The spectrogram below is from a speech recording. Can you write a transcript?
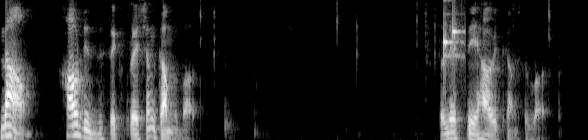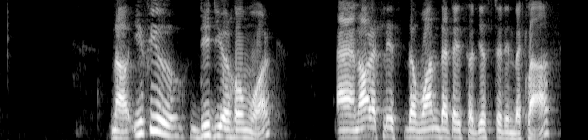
Now, how does this expression come about? So let's see how it comes about. Now, if you did your homework, and or at least the one that I suggested in the class,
